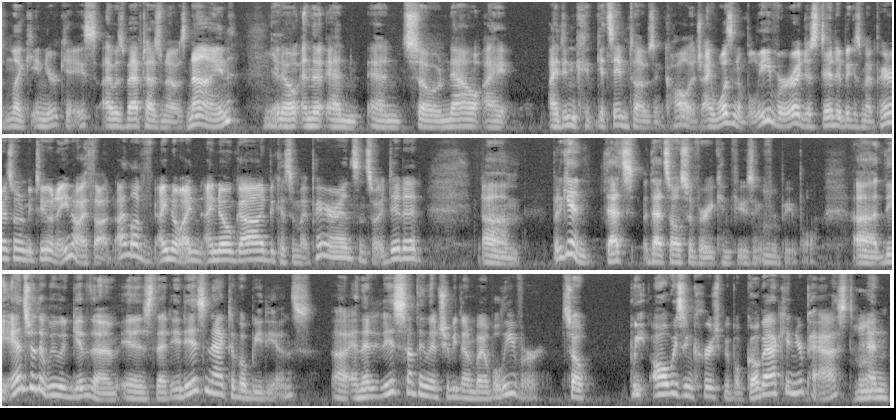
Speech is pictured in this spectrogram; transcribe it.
like in your case, I was baptized when I was nine, you know, and the, and and so now I I didn't get saved until I was in college. I wasn't a believer. I just did it because my parents wanted me to, and you know, I thought I love, I know, I, I know God because of my parents, and so I did it. Um, but again, that's that's also very confusing for people. Uh, the answer that we would give them is that it is an act of obedience, uh, and that it is something that should be done by a believer. So we always encourage people go back in your past and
